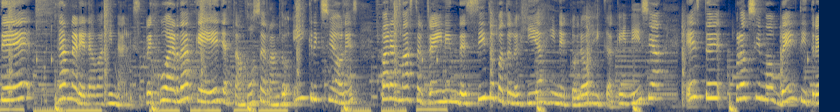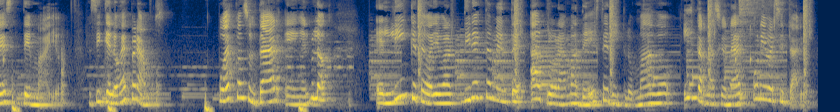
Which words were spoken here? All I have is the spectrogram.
de Garnerella vaginalis. Recuerda que ya estamos cerrando inscripciones para el Master Training de Citopatología Ginecológica que inicia este próximo 23 de mayo. Así que los esperamos puedes consultar en el blog el link que te va a llevar directamente al programa de este diplomado internacional universitario.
